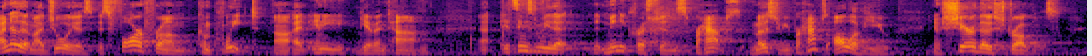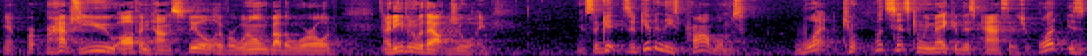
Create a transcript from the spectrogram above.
I know that my joy is, is far from complete uh, at any given time. Uh, it seems to me that, that many Christians, perhaps most of you, perhaps all of you, you know, share those struggles. You know, perhaps you oftentimes feel overwhelmed by the world and even without joy. So, get, so given these problems, what, can, what sense can we make of this passage? What is,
